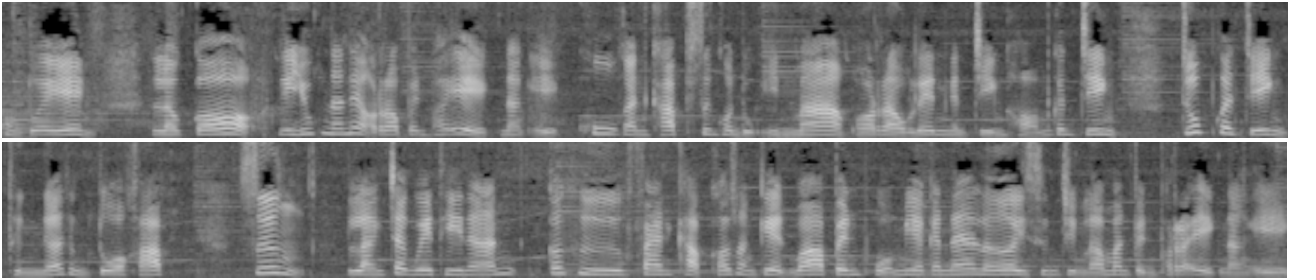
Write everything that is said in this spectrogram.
ของตัวเอง แล้วก็ในยุคนั้นเนี่ยเราเป็นพระเอกนางเอกคู่กันครับ ซึ่งคนดูอินมาก เพราะเราเล่นกันจริงหอมกันจริง จุ๊บกันจริง ถึงเนื้อถึงตัวครับ ซึ่ง หลังจากเวทีนั้นก็คือแฟนคลับเขาสังเกตว่าเป็นผัวเมียกันแน่เลย ซึ่งจริงแล้วมันเป็นพระเอกนางเอก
